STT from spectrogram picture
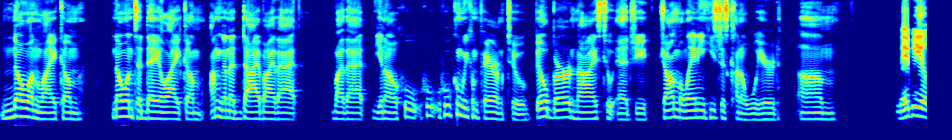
No one like him. No one today like him. I'm gonna die by that. By that, you know, who who who can we compare him to? Bill Burr, nice, too edgy. John Mulaney, he's just kind of weird. Um, Maybe a,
